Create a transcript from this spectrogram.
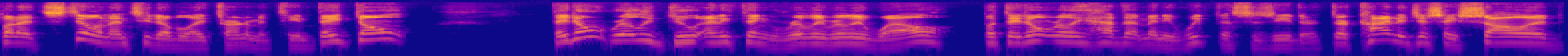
but it's still an NCAA tournament team. They don't they don't really do anything really really well, but they don't really have that many weaknesses either. They're kind of just a solid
